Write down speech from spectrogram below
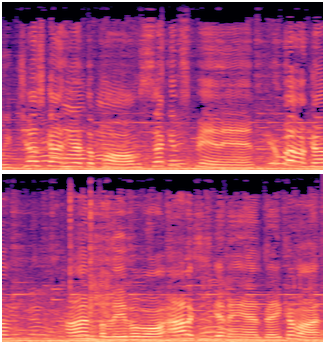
We just got here at the Palm. Second spin in. You're welcome. Unbelievable. Alex is getting a hand pay. Come on.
